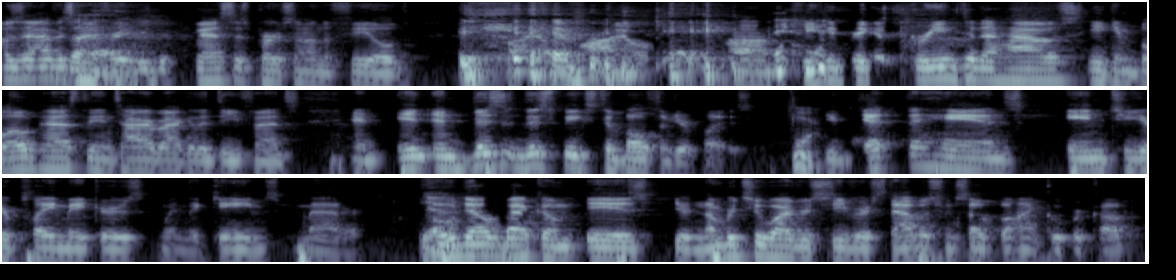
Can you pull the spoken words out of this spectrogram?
I was He's the fastest person on the field. um, he can take a screen to the house. He can blow past the entire back of the defense, and in, and this this speaks to both of your plays. Yeah. You get the hands into your playmakers when the games matter. Yeah. Odell Beckham is your number two wide receiver, established himself behind Cooper Kupp.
